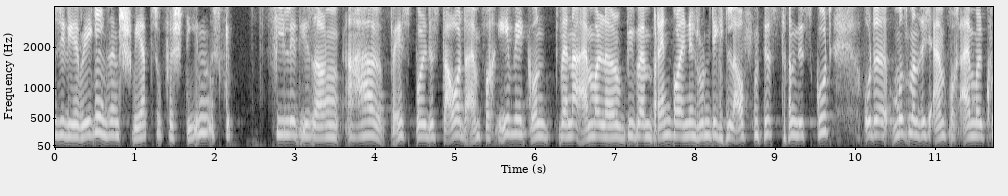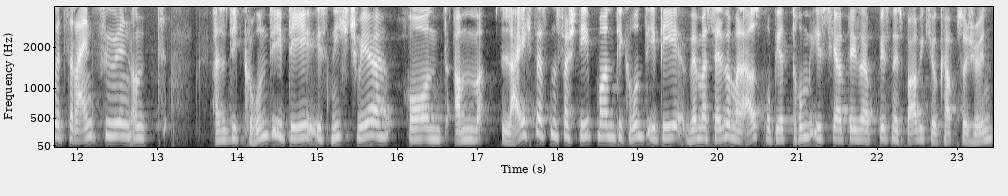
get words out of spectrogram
Sie, die Regeln sind schwer zu verstehen? Es gibt viele, die sagen, ah, Baseball, das dauert einfach ewig und wenn er einmal wie beim Brennball eine Runde gelaufen ist, dann ist gut. Oder muss man sich einfach einmal kurz reinfühlen und also die Grundidee ist nicht schwer und am leichtesten versteht man die Grundidee, wenn man selber mal ausprobiert. Drum ist ja dieser Business Barbecue Cup so schön,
